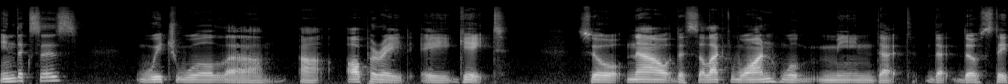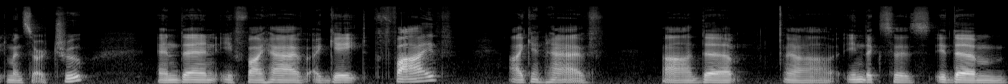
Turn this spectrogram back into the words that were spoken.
indexes which will uh, uh, operate a gate. So now the select one will mean that, that those statements are true. And then if I have a gate five, I can have uh, the uh, indexes, the, um,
